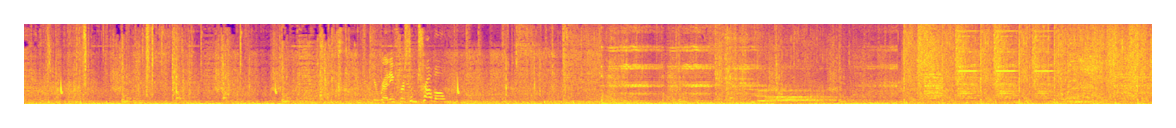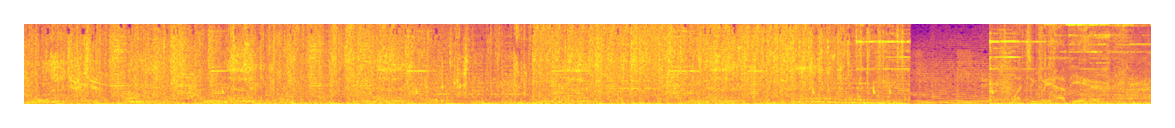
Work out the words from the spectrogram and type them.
You ready for some trouble? Do we have here?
